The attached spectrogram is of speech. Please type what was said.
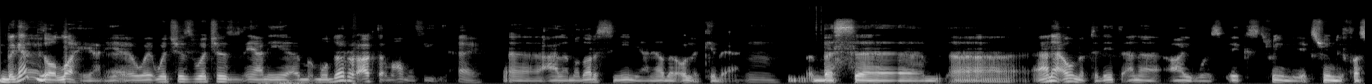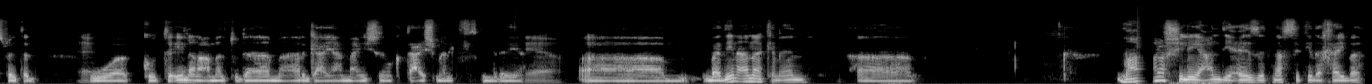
بجد والله يعني which is which is يعني مضر أكتر ما هو مفيد يعني أي. آه، على مدار السنين يعني أقدر أقول لك كده يعني مم. بس آه، آه، أنا أول ما ابتديت أنا I was extremely extremely frustrated وكنت إيه اللي أنا عملته ده ما أرجع يا عم أعيش زي ما كنت عايش ملك في اسكندرية Yeah. آم، بعدين أنا كمان آه، ما أعرفش ليه عندي عزة نفس كده خايبة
